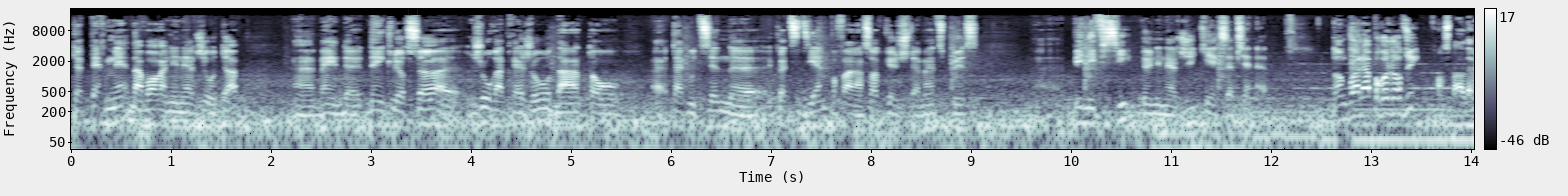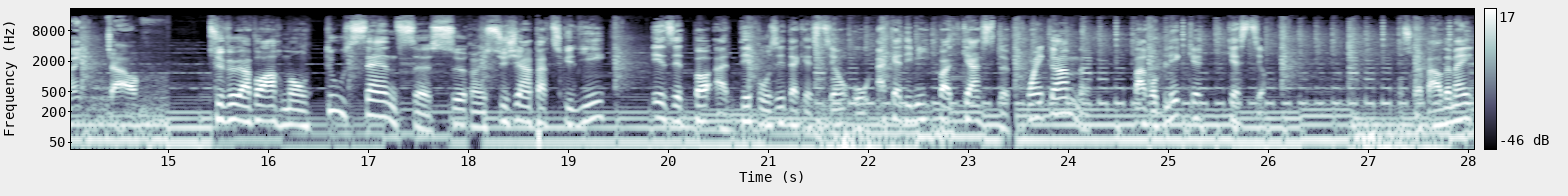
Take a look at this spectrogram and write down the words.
te permet d'avoir une énergie au top, euh, ben, d'inclure ça euh, jour après jour dans ton euh, ta routine quotidienne pour faire en sorte que justement tu puisses bénéficier d'une énergie qui est exceptionnelle. Donc voilà pour aujourd'hui. On se parle demain. Ciao. Tu veux avoir mon tout sens sur un sujet en particulier? N'hésite pas à déposer ta question au academypodcast.com par oblique question. On se reparle demain.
